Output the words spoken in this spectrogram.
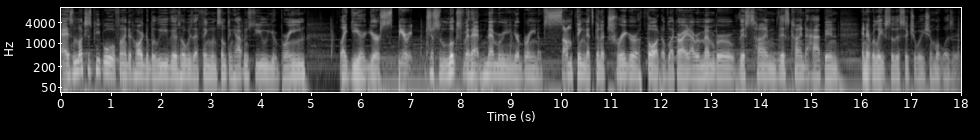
as much as people find it hard to believe, there's always that thing when something happens to you, your brain, like your your spirit, just looks for that memory in your brain of something that's gonna trigger a thought of like, all right, I remember this time this kind of happened, and it relates to this situation. What was it?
